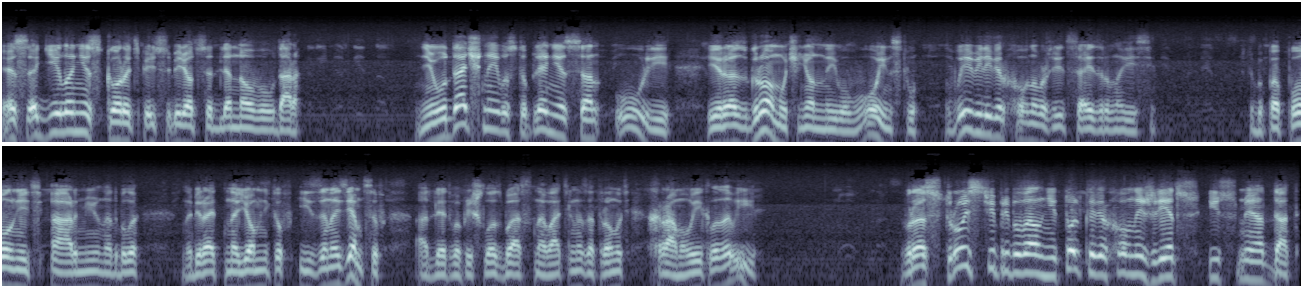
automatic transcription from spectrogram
Эсагила не скоро теперь соберется для нового удара. Неудачные выступления Сан-Ури и разгром, учиненный его воинству, вывели верховного жреца из равновесия. Чтобы пополнить армию, надо было набирать наемников из иноземцев, а для этого пришлось бы основательно затронуть храмовые кладовые. В расстройстве пребывал не только верховный жрец Исмеадат.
